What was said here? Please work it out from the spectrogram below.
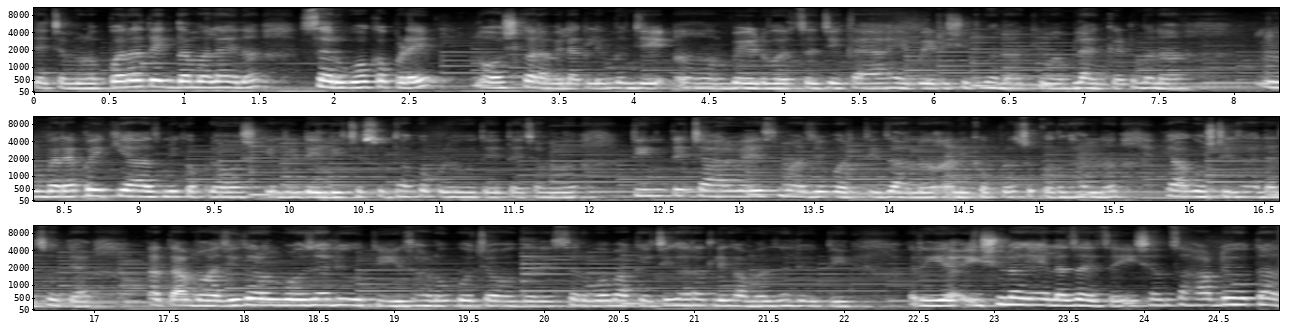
त्याच्यामुळं परत एकदा मला आहे ना सर्व कपडे वॉश करावे लागले. म्हणजे बेडवरचं जे काय आहे बेडशीट म्हणा किंवा ब्लँकेट म्हणा बऱ्यापैकी आज मी कपडे वॉश केले. डेलीचे सुद्धा कपडे होते. त्याच्यामुळं तीन ते चार वेळेस माझे वरती जाणं आणि कपडे सुकत घालणं ह्या गोष्टी झाल्याच होत्या. आता माझी तर आंघोळ झाली होती. झाडू पोचा वगैरे सर्व बाकीची घरातली कामं झाली होती. रिया इशूला घ्यायला जायचं. ईशानचा हाफ डे होता.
